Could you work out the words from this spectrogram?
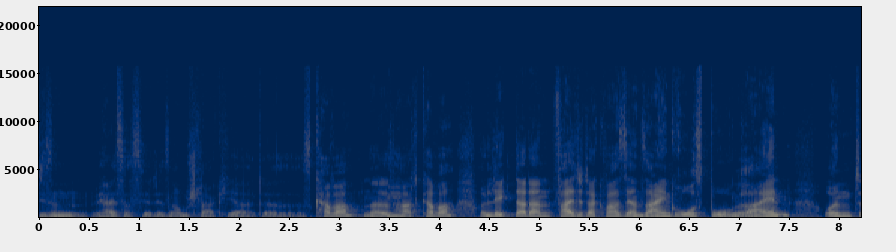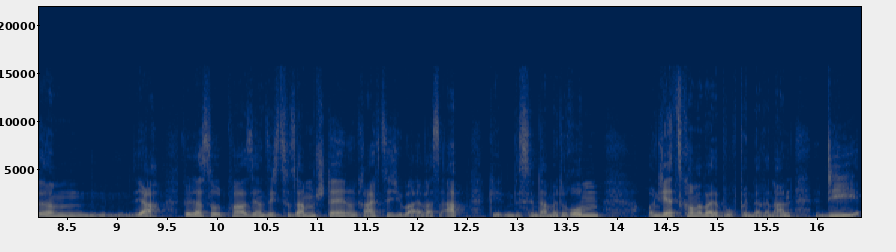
diesen, wie heißt das hier, diesen Umschlag hier, das Cover, ne, das Hardcover, und legt da dann, faltet da quasi an seinen Großbogen rein und ähm, ja, will das so quasi an sich zusammenstellen und greift sich überall was ab, geht ein bisschen damit rum. Und jetzt kommen wir bei der Buchbinderin an. Die,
